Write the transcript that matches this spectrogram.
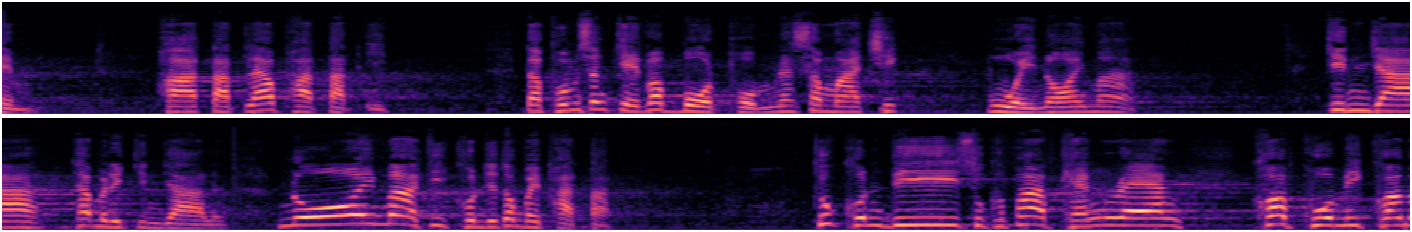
ต็มๆผ่าตัดแล้วผ่าตัดอีก แต่ผมสังเกตว่าโบสถ์ผมนะสมาชิก ป่วยน้อยมาก กินยาถ้าไม่ได้กินยาเลย น้อยมากที่คนจะต้องไปผ่าตัด ทุกคนดีสุขภาพแข็งแรง ครอบครัวมีความ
